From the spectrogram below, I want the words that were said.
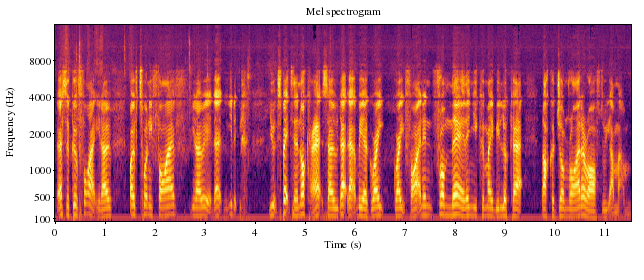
That's a good fight. You know, both twenty five. You know, it, that you know. You expecting a knockout, so that that'd be a great, great fight. And then from there, then you can maybe look at like a John Ryder after I'm, I'm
